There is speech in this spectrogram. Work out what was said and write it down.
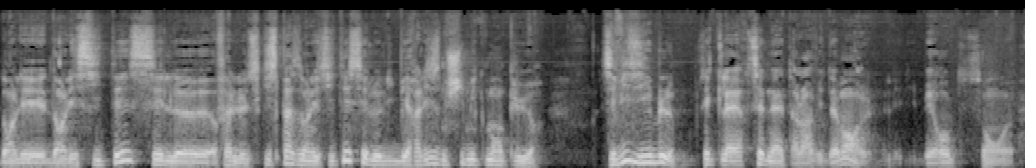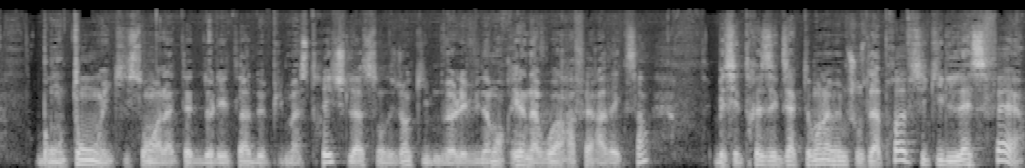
dans, les, dans les cités, c'est le, enfin, ce qui se passe dans les cités, c'est le libéralisme chimiquement pur. C'est visible, c'est clair, c'est net. Alors évidemment, les libéraux qui sont euh, bon ton et qui sont à la tête de l'État depuis Maastricht, là, sont des gens qui ne veulent évidemment rien avoir à faire avec ça. Mais c'est très exactement la même chose. La preuve, c'est qu'ils laissent faire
